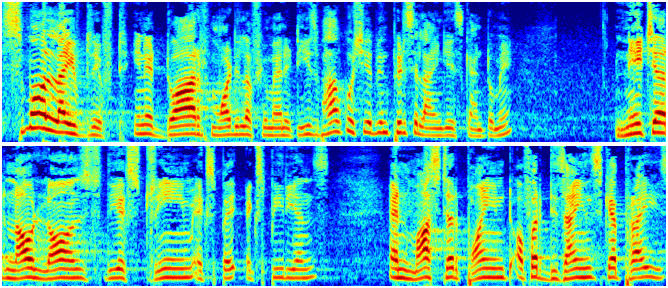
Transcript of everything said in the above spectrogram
small life drift in a dwarf model of humanity इस भाव को शेरबिंद फिर से लाएँगे इस कैंटो में। Nature now launch the extreme experience and master point of her design's caprice,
